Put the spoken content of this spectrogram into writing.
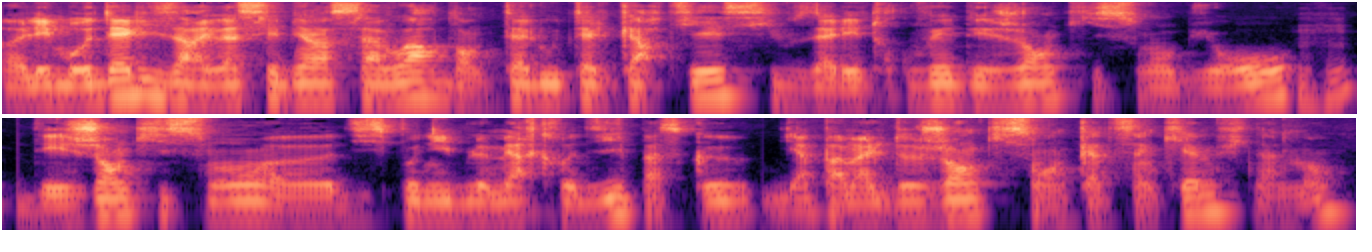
euh, les modèles, ils arrivent assez bien à savoir dans tel ou tel quartier si vous allez trouver des gens qui sont au bureau, Mhm. des gens qui sont euh, disponibles le mercredi parce que il y a pas mal de gens qui sont en 4-5e finalement.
